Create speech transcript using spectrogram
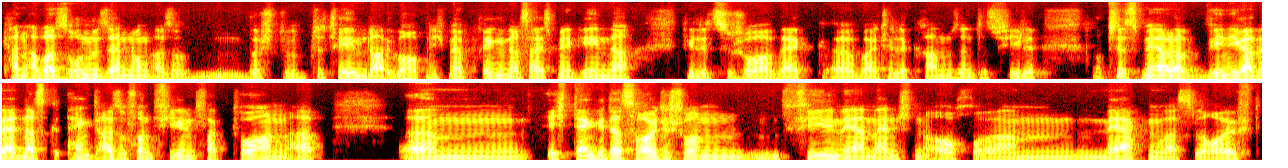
kann aber so eine Sendung, also bestimmte Themen da überhaupt nicht mehr bringen. Das heißt, mir gehen da viele Zuschauer weg. Äh, bei Telegram sind es viele. Ob es jetzt mehr oder weniger werden, das hängt also von vielen Faktoren ab. Ähm, ich denke, dass heute schon viel mehr Menschen auch ähm, merken, was läuft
